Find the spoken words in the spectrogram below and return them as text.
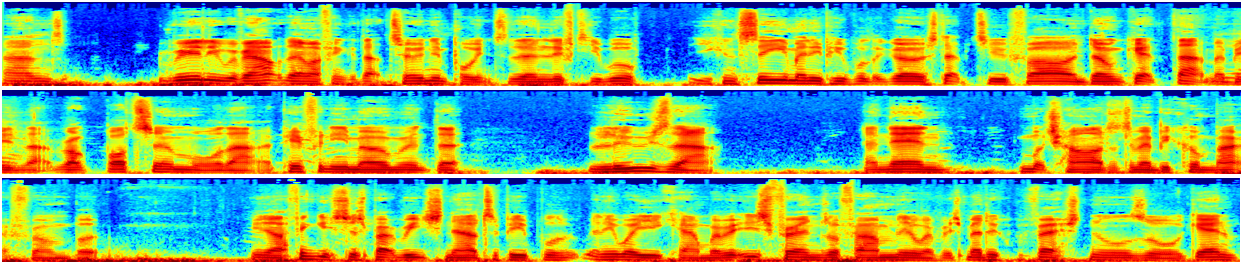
And really, without them, I think at that turning point to then lift you up, you can see many people that go a step too far and don't get that, maybe Yeah. that rock bottom or that epiphany moment that lose that, and then much harder to maybe come back from. But you know, I think it's just about reaching out to people any way you can, whether it is friends or family, or whether it's medical professionals, or again,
